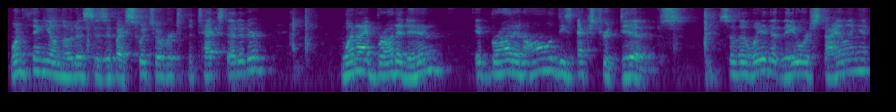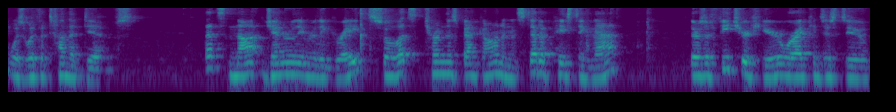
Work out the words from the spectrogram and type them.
One thing you'll notice is if I switch over to the text editor, when I brought it in, it brought in all of these extra divs. So the way that they were styling it was with a ton of divs. That's not generally really great. So let's turn this back on. And instead of pasting that, there's a feature here where I can just do,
